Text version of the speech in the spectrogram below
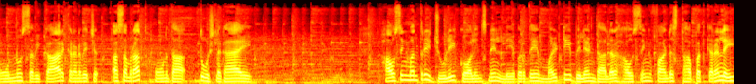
ਹੋਣ ਨੂੰ ਸਵੀਕਾਰ ਕਰਨ ਵਿੱਚ ਅਸਮਰੱਥ ਹੋਣ ਦਾ ਦੋਸ਼ ਲਗਾਇਆ ਹੈ ਹਾਊਸਿੰਗ ਮੰਤਰੀ ਜੂਲੀ ਕੋਲਿੰਸ ਨੇ ਲੇਬਰ ਦੇ multi billion dollar housing fund ਸਥਾਪਿਤ ਕਰਨ ਲਈ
